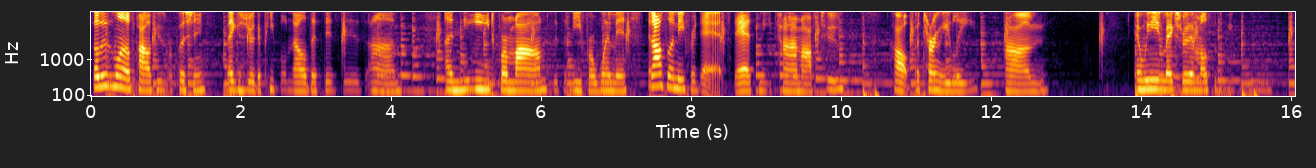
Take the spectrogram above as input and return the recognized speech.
So this is one of those policies we're pushing making sure that people know that this is um, a need for moms, it's a need for women, and also a need for dads. Dads need time off too, called paternity leave. Um, and we need to make sure that most of the people who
